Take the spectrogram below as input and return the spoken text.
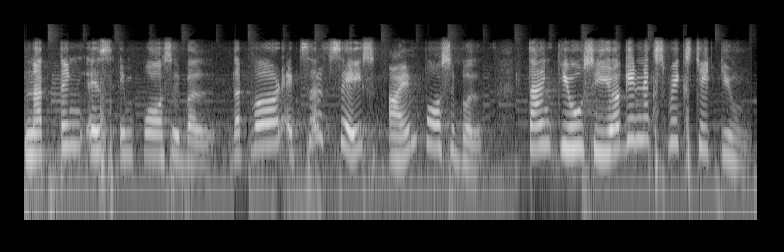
Nothing is impossible. That word itself says, I am possible. Thank you. See you again next week. Stay tuned.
